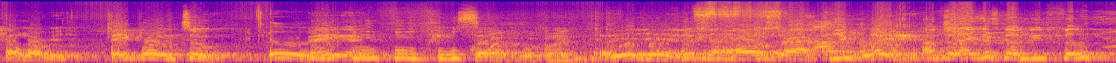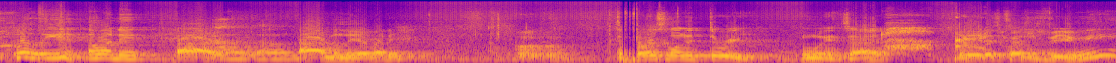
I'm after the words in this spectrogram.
Don't worry. They playing too. Ooh. They, so What? We're playing? yeah, yeah. Oh, shot. You played. it. I feel like it's gonna be Philly, Philly on it. All right. All right, Malia. Ready? Uh-huh. The first one to three wins. All right. Malia, this question for you. Three?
